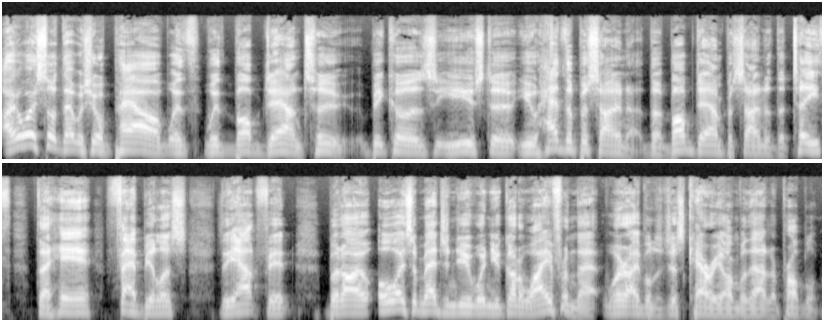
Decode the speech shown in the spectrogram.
I always thought that was your power with with Bob Downe too, because you used to you had the persona, the Bob Downe persona, the teeth, the hair, fabulous, the outfit. But I always imagined you when you got away from that were able to just carry on without a problem.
